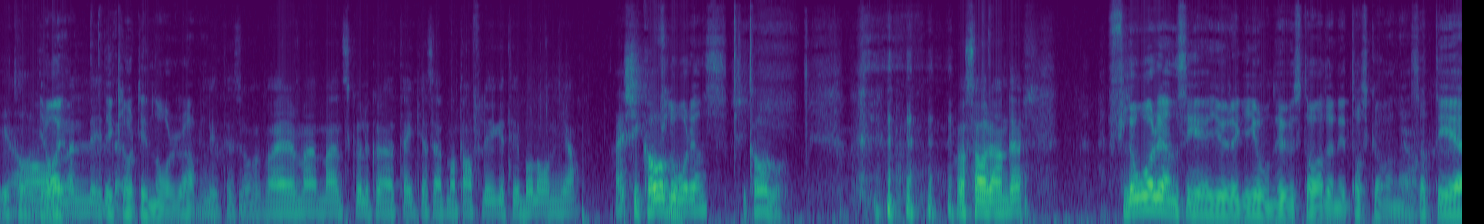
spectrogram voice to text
i Italien? Ja, ja. det är klart i norra. Men... Lite så. Vad är det man, man, skulle kunna tänka sig att man tar flyget till Bologna? Nej, Chicago. Florens. Chicago. Vad sa du Anders? Florens är ju regionhuvudstaden i Toscana. Ja. Så att det är,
